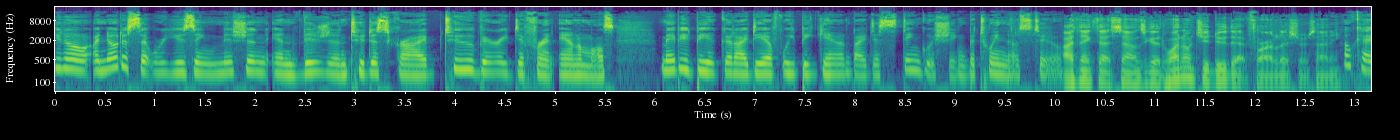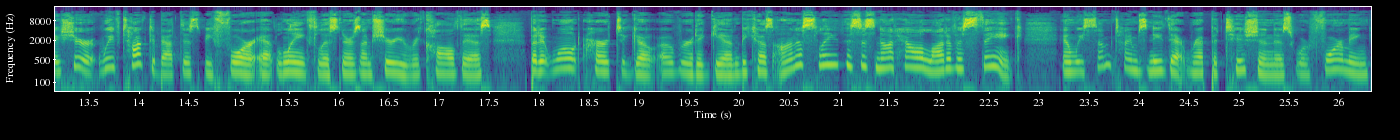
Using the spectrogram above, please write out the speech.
you know, I noticed that we're using mission and vision to describe two very different animals. Maybe it'd be a good idea if we began by distinguishing between those two. I think that sounds good. Why don't you do that for our listeners, honey? Okay, sure. We've talked about this before at length, listeners. I'm sure you recall this, but it won't hurt to go over it again because honestly, this is not how a lot of us think. And we sometimes need that repetition as we're forming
